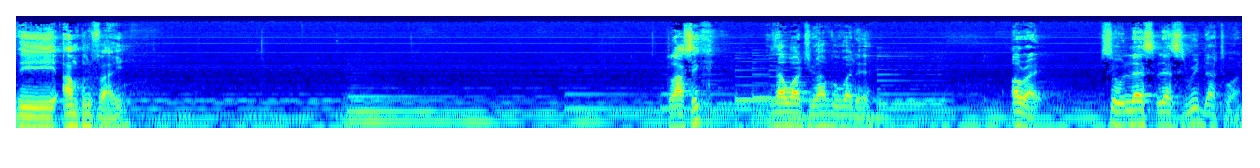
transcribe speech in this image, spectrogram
the Amplified. Classic. Is that what you have over there? All right. So let's let's read that one.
